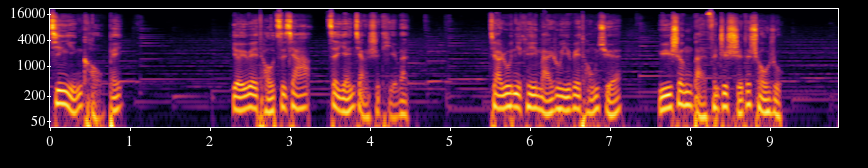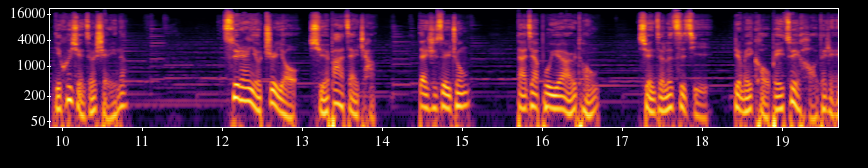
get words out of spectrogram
经营口碑。有一位投资家在演讲时提问：“假如你可以买入一位同学余生百分之十的收入，你会选择谁呢？”虽然有挚友学霸在场，但是最终，大家不约而同，选择了自己认为口碑最好的人。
